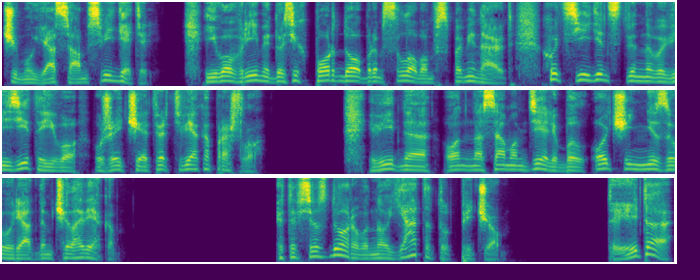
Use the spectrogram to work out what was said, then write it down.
чему я сам свидетель. Его в Риме до сих пор добрым словом вспоминают, хоть с единственного визита его уже четверть века прошло. Видно, он на самом деле был очень незаурядным человеком. «Это все здорово, но я-то тут при чем?» «Ты-то?»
